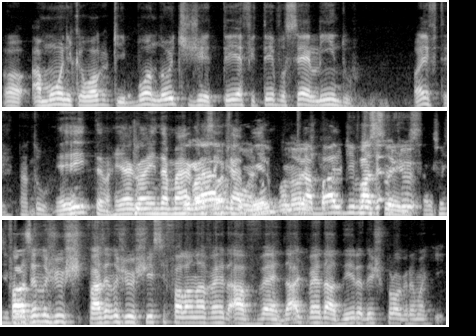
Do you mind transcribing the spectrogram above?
Ó, a Mônica coloca aqui. Boa noite, GT, FT, você é lindo. Olha, FT, pra tu. Eita, e agora ainda mais agora sem cabelo. O trabalho de vocês. Fazendo, fazendo, justi fazendo justiça e falando a verdade, a verdade verdadeira deste programa aqui.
